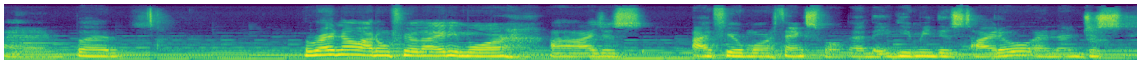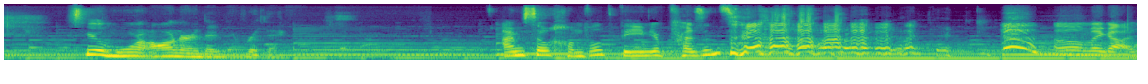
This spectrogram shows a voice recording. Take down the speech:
And, but, right now I don't feel that anymore. Uh, I just I feel more thankful that they give me this title, and I just feel more honored than everything. I'm so humbled to be in your presence. oh my gosh.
